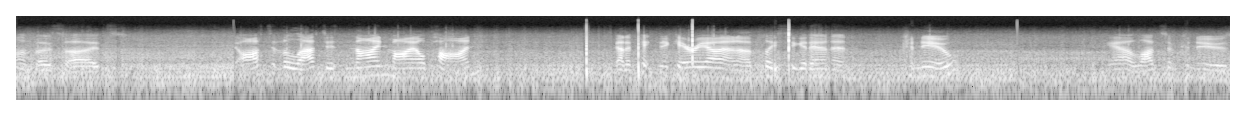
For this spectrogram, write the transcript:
on both sides. Off to the left is Nine Mile Pond. Got a picnic area and a place to get in and canoe. Yeah, lots of canoes.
